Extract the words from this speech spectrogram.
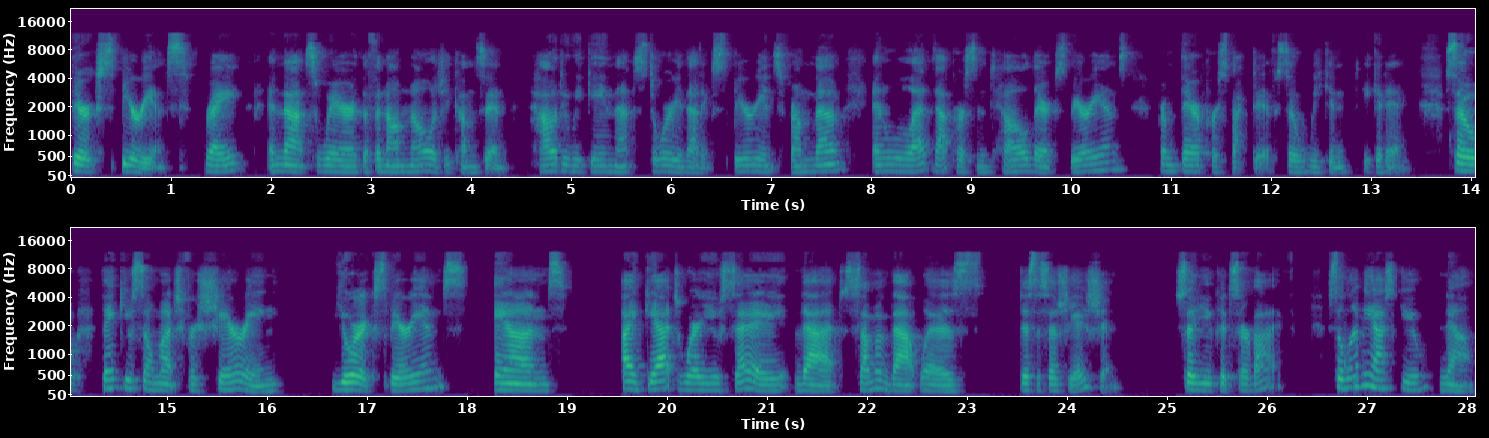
their experience, right? And that's where the phenomenology comes in. How do we gain that story, that experience from them, and let that person tell their experience from their perspective so we can take it in? So, thank you so much for sharing your experience and I get where you say that some of that was disassociation so you could survive. So let me ask you now,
